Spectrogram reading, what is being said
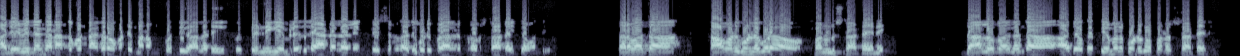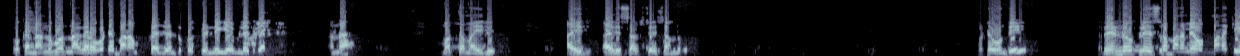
అదేవిధంగా నందమూరి నగర్ ఒకటి మనం కొద్దిగా ఆల్రెడీ పెండింగ్ ఏం లేదు ల్యాండ్ అలా అది కూడా ఇప్పుడు ఆల్రెడీ ప్రాబ్లం స్టార్ట్ అవుతా ఉంది. తర్వాత కావడిగుండ కూడా పనులు స్టార్ట్ అయినాయి. దానిలో భాగంగా అది ఒక తిరుమలకొండ కూడా పనులు స్టార్ట్ అయినాయి. ఒక నందమూరి నగర్ ఒకటే మనం ప్రజెంట్ పెండింగ్ ఏం లేదు కానీ అన్న? మొత్తం ఐదు. ఐదు. ఐదు సబ్ స్టేషన్లు ఒకటే ఉంది. రెండో ప్లేస్లో మనమే మనకి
